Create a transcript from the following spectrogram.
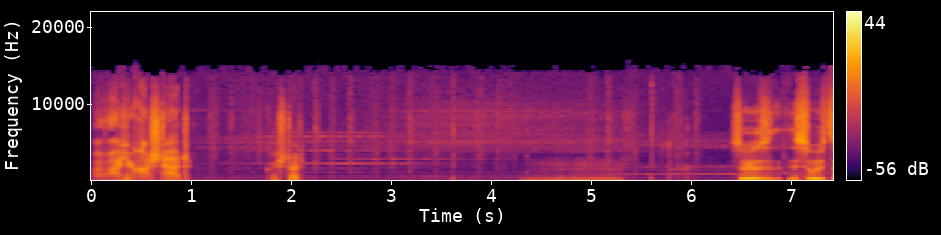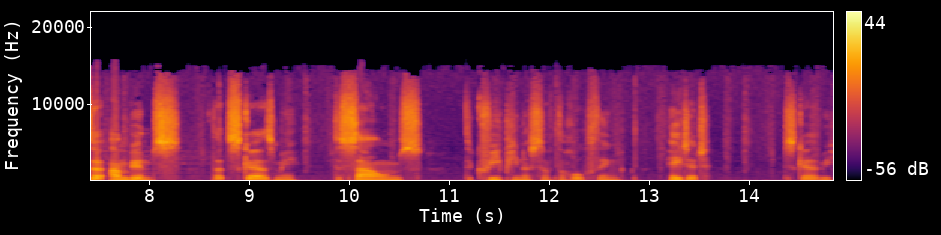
Where are you, custard? Custard? Mm. So it's, it's always the ambience that scares me. The sounds, the creepiness of the whole thing. Hate it. It scares me.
